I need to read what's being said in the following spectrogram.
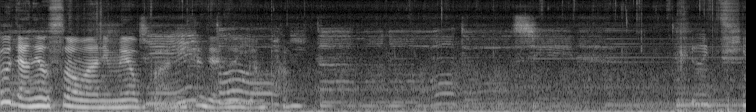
不？讲你有瘦吗？你没有吧？你看起来就是一样胖。哭腔，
